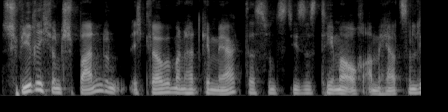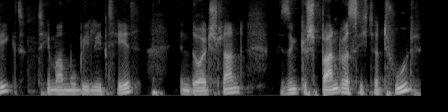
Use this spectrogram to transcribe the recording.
Schwierig und spannend und ich glaube, man hat gemerkt, dass uns dieses Thema auch am Herzen liegt, Thema Mobilität in Deutschland. Wir sind gespannt, was sich da tut.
